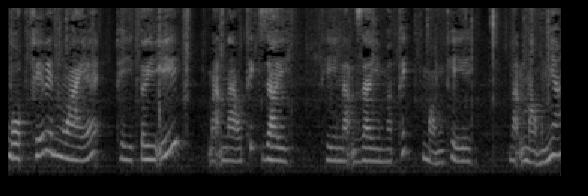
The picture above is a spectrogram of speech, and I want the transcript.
Bột phía bên ngoài ấy, thì tùy ý bạn nào thích dày thì nặn dày mà thích mỏng thì nặn mỏng nhá.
